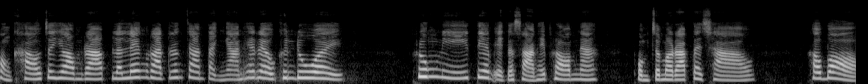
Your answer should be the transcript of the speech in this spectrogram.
ของเขาจะยอมรับและเร่งรัดเรื่องการแต่งงานให้เร็วขึ้นด้วย พรุ่งนี้เตรียมเอกสารให้พร้อมนะ ผมจะมารับแต่เช้า เขาบอก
